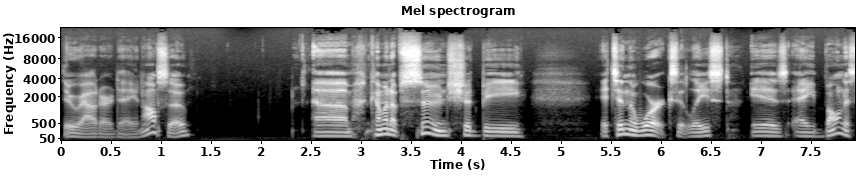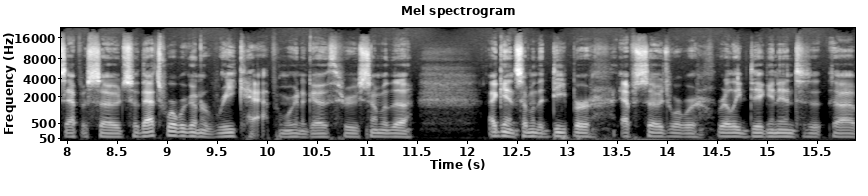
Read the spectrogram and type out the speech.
throughout our day. And also, um, coming up soon should be, it's in the works at least, is a bonus episode. So that's where we're going to recap and we're going to go through some of the, again, some of the deeper episodes where we're really digging into uh,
